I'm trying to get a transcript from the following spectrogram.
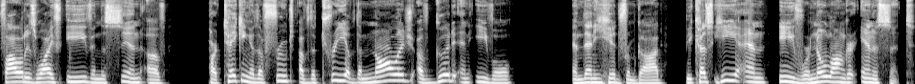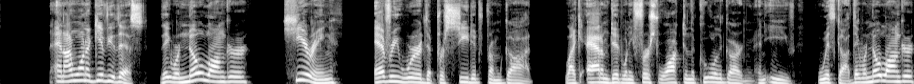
followed his wife Eve in the sin of partaking of the fruit of the tree of the knowledge of good and evil, and then he hid from God because he and Eve were no longer innocent. And I want to give you this they were no longer hearing every word that proceeded from God, like Adam did when he first walked in the cool of the garden, and Eve with God. They were no longer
